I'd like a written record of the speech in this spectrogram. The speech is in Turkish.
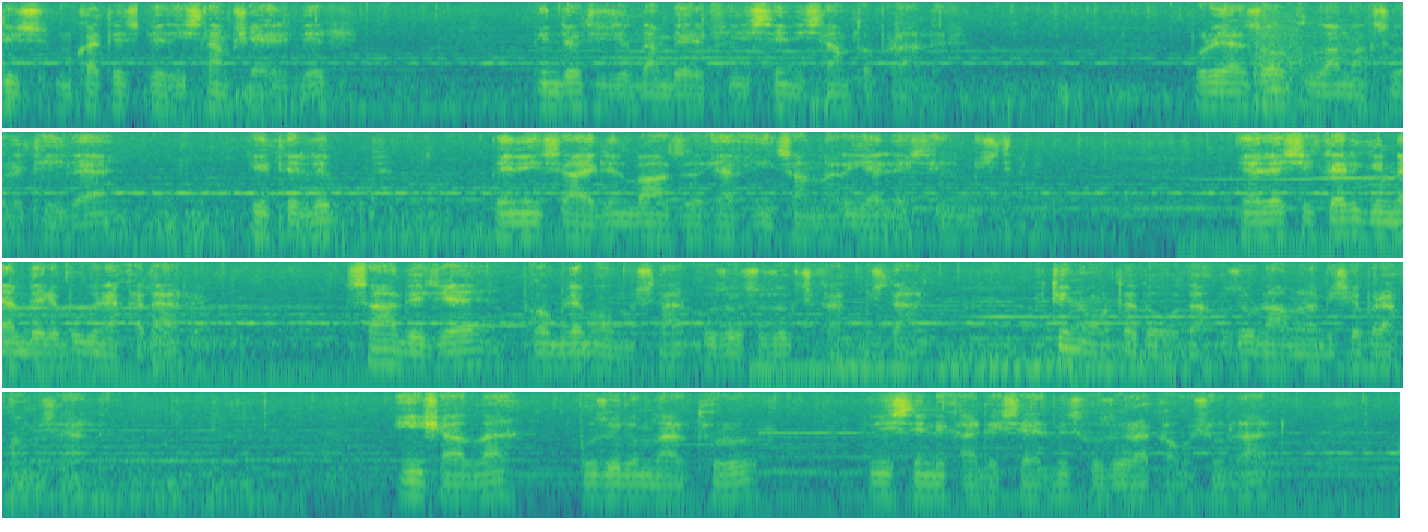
Kudüs mukaddes bir İslam şehridir. 1400 yıldan beri Filistin İslam toprağıdır. Buraya zor kullanmak suretiyle getirilip Beni İsrail'in bazı insanları yerleştirilmiştir. Yerleştikleri günden beri bugüne kadar sadece problem olmuşlar, huzursuzluk çıkartmışlar. Bütün Orta Doğu'da huzur namına bir şey bırakmamışlardı. İnşallah bu zulümler durur, Filistinli kardeşlerimiz huzura kavuşurlar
